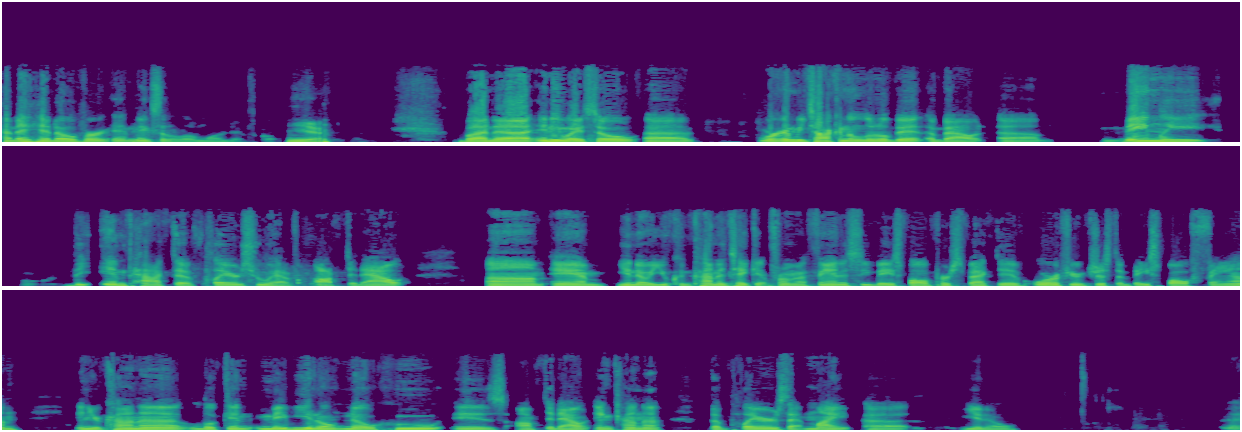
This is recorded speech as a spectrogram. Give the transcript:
gotta hit over. It makes it a little more difficult. yeah. But uh, anyway, so uh, we're going to be talking a little bit about um, mainly the impact of players who have opted out. Um, and, you know, you can kind of take it from a fantasy baseball perspective, or if you're just a baseball fan and you're kind of looking, maybe you don't know who is opted out and kind of the players that might, uh, you know, uh,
